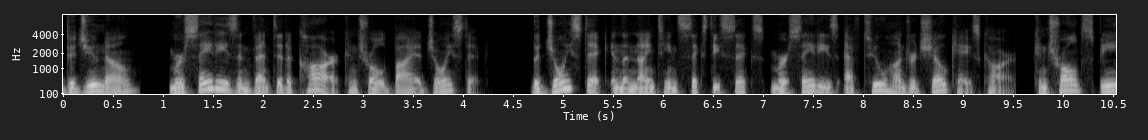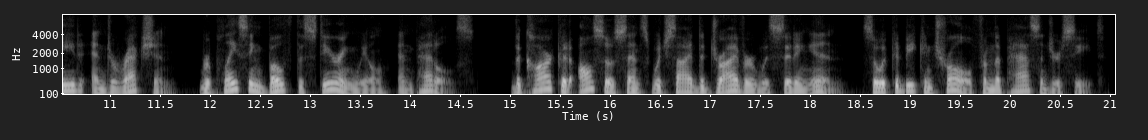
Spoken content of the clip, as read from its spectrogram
Did you know? Mercedes invented a car controlled by a joystick. The joystick in the 1966 Mercedes F200 showcase car controlled speed and direction, replacing both the steering wheel and pedals. The car could also sense which side the driver was sitting in, so it could be controlled from the passenger seat.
